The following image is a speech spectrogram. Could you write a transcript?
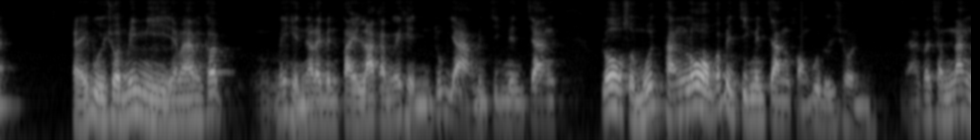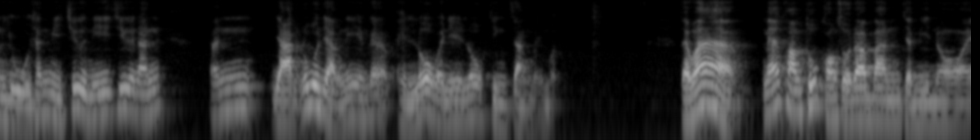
นะแต่บุรุชนไม่มีใช่ไหมมันก็ไม่เห็นอะไรเป็นไตรลักษณ์มันก็เห็นทุกอย่างเป็นจริงเป็นจังโลกสมมุติทั้งโลกก็เป็นจริงเป็นจังของบุรุชนนะก็ฉันนั่งอยู่ฉันมีชื่อนี้ชื่อนั้นฉันอยากนู่นอยากนี้ก็เห็นโลกใบนี้โลกจริงจังไปหมด แต่ว่าแม้ความทุกข์ของโสดาบันจะมีน้อย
